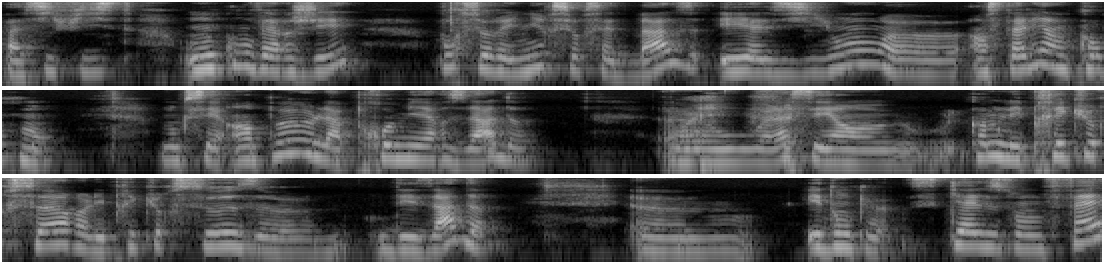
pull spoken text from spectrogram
pacifistes, ont convergé pour se réunir sur cette base et elles y ont installé un campement. Donc c'est un peu la première ZAD euh, voilà, c'est un, comme les précurseurs, les précurseuses euh, des ZAD. Euh, et donc, ce qu'elles ont fait,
